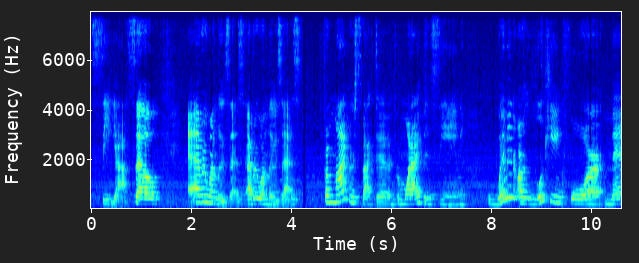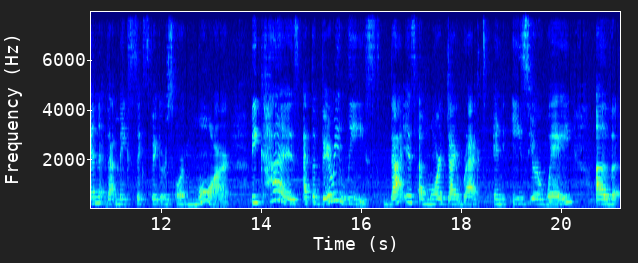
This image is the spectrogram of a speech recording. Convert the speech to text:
see ya. So everyone loses. Everyone loses from my perspective and from what I've been seeing, women are looking for men that make six figures or more because at the very least, that is a more direct and easier way of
